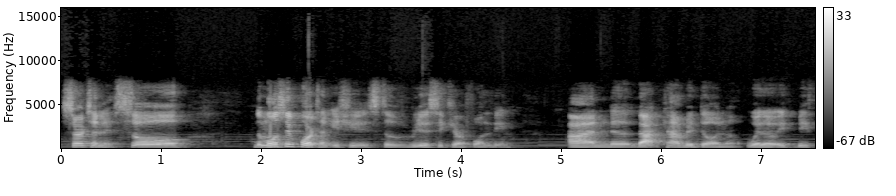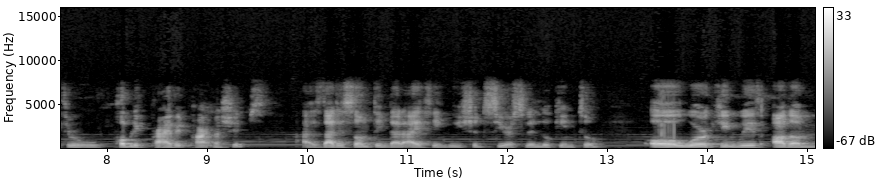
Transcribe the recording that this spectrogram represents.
Certainly. So, the most important issue is to really secure funding. And uh, that can be done whether it be through public private partnerships, as that is something that I think we should seriously look into, or working with other,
